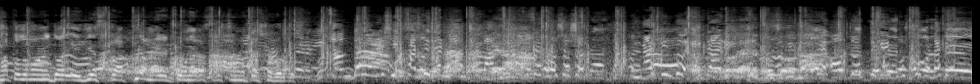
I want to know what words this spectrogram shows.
ছাত্রদল মনোনীত এজিএস প্রার্থী। আমরা একটু ওনার কাছে শোনার চেষ্টা করব। প্রশাসন। কিন্তু মধ্যেই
